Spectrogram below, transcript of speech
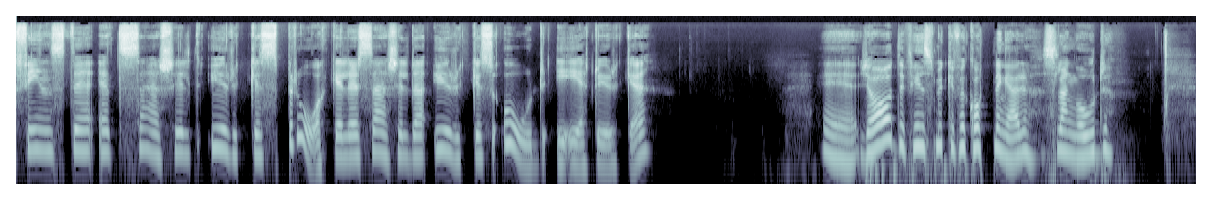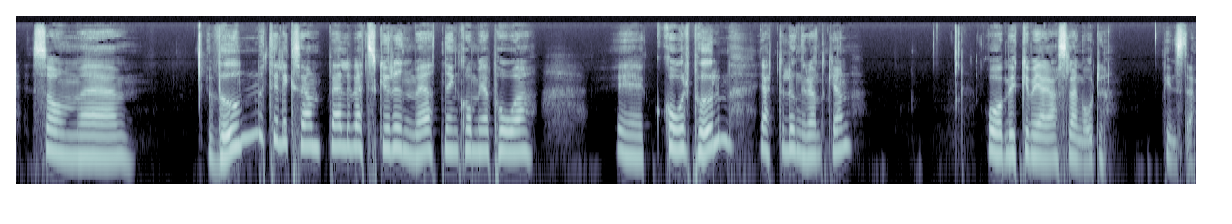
Finns det ett särskilt yrkesspråk eller särskilda yrkesord i ert yrke? Eh, ja, det finns mycket förkortningar, slangord, som eh, VUM till exempel, vätskeurinmätning kom jag på. Eh, KORPULM, hjärt och lungröntgen. Och mycket mer slangord finns det.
